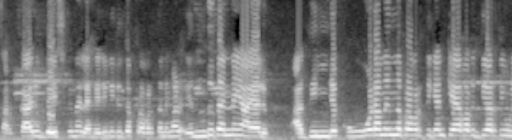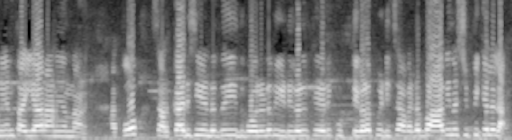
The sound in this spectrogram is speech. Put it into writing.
സർക്കാർ ഉദ്ദേശിക്കുന്ന ലഹരി വിരുദ്ധ പ്രവർത്തനങ്ങൾ എന്ത് തന്നെയായാലും അതിന്റെ കൂടെ നിന്ന് പ്രവർത്തിക്കാൻ കേരള വിദ്യാർത്ഥി യൂണിയൻ തയ്യാറാണ് എന്നാണ്. അപ്പോൾ സർക്കാർ ചെയ്യേണ്ടത് ഇതുപോലുള്ള വീടുകളിൽ കയറി കുട്ടികളെ പിടിച്ച് അവരുടെ ഭാവി നശിപ്പിക്കലല്ല.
